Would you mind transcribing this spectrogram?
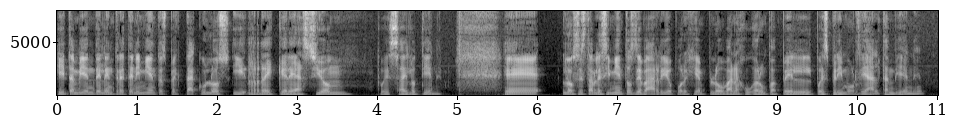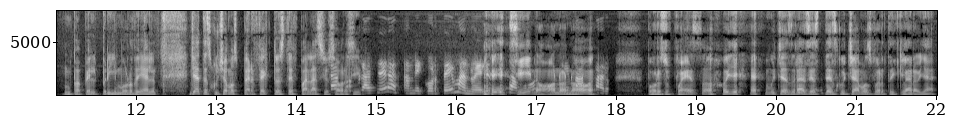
y también del entretenimiento, espectáculos y recreación, pues ahí lo tiene. Eh, los establecimientos de barrio, por ejemplo, van a jugar un papel pues primordial también, ¿eh? Un papel primordial. Ya te escuchamos perfecto, Steph Palacios, ahora sí. placer, hasta me corté, Manuel. Sí, no, no, no. Por supuesto. Oye, muchas gracias. Te escuchamos fuerte y claro ya.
